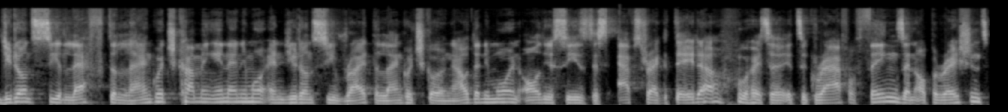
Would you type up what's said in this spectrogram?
you don't see left the language coming in anymore and you don't see right the language going out anymore and all you see is this abstract data where it's a it's a graph of things and operations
